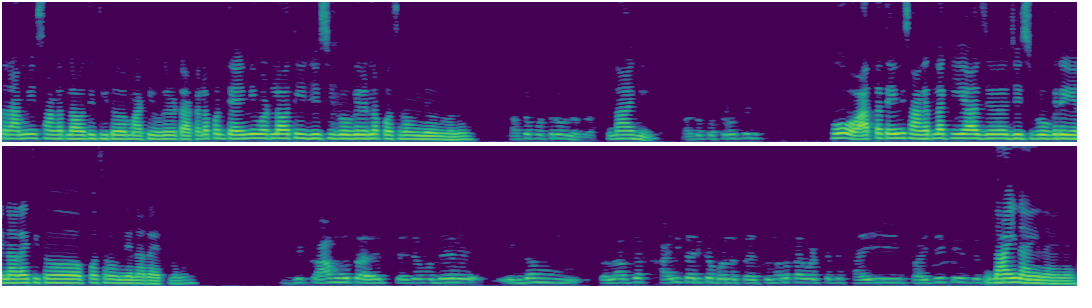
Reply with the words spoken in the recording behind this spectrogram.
तर आम्ही सांगितलं होती तिथं माती वगैरे टाकायला पण त्यांनी म्हटलं होती जे सी बी वगैरे ना पसरवून देऊन म्हणून. आता पसरवलं का? नाही. आता पसरवतील? हो आता त्यांनी सांगितलं की आज जे सी बी वगैरे येणार आहे तिथं पसरवून देणार आहेत म्हणून. जे काम होत आहे त्याच्यामध्ये एकदम तलावच्या खाईसारखं बनत आहे तुम्हाला काय वाटतं ते खाई पाहिजे की ते नाही नाही? नाही नाही.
